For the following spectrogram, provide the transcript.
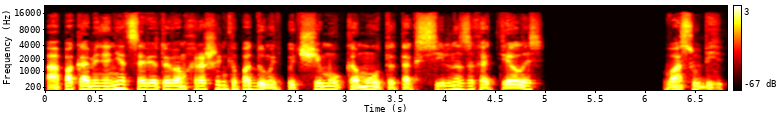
А пока меня нет, советую вам хорошенько подумать, почему кому-то так сильно захотелось вас убить.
